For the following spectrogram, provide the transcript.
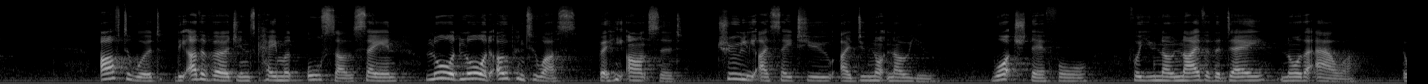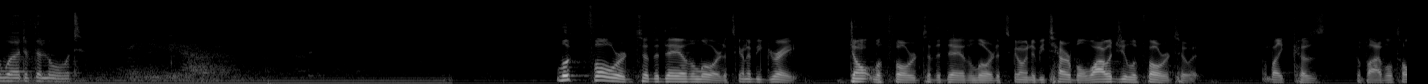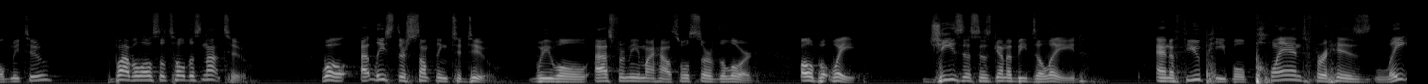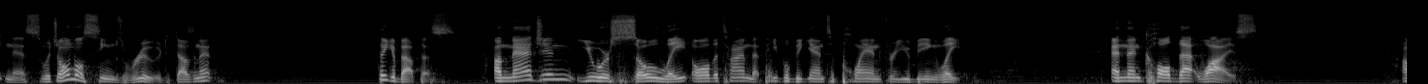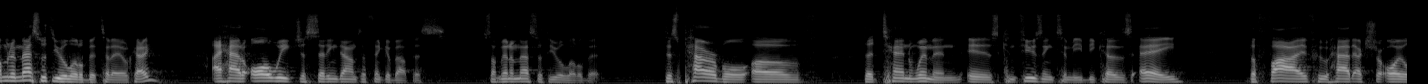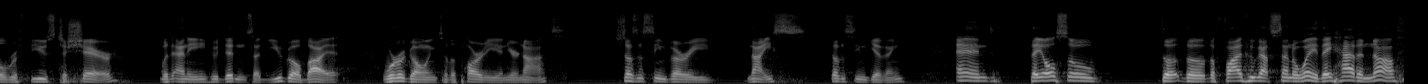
Afterward, the other virgins came also, saying, Lord, Lord, open to us. But he answered, Truly I say to you, I do not know you. Watch therefore, for you know neither the day nor the hour. The word of the Lord. Look forward to the day of the Lord. It's going to be great. Don't look forward to the day of the Lord. It's going to be terrible. Why would you look forward to it? Like, because the Bible told me to? The Bible also told us not to. Well, at least there's something to do. we will, as for me and my house, we'll serve the Lord. Oh, but wait, Jesus is going to be delayed, and a few people planned for his lateness, which almost seems rude, doesn't it? Think about this. Imagine you were so late all the time that people began to plan for you being late and then called that wise. I'm going to mess with you a little bit today, okay? I had all week just sitting down to think about this. So I'm going to mess with you a little bit. This parable of the 10 women is confusing to me because A, the five who had extra oil refused to share with any who didn't, said, You go buy it. We're going to the party and you're not. Which doesn't seem very nice, doesn't seem giving. And they also, the, the, the five who got sent away, they had enough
